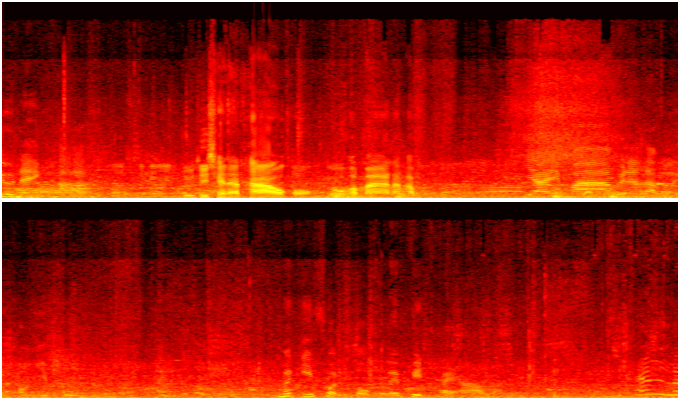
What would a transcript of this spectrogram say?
อยู่ไหนคะ อยู่ที่ชนะทาวของโยฮาม่านะครับ ใหญ่มากเป็นอันดับหนึ่งของญี่ปุ่น เมื่อกี้ฝนตกเลยปิดไฟเอาอะฮัลโหล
